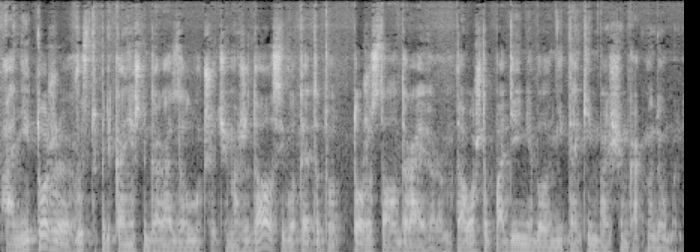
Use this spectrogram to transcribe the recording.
Они тоже выступили, конечно, гораздо лучше, чем ожидалось. И вот этот вот тоже стал драйвером того, что падение было не таким большим, как мы думали.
